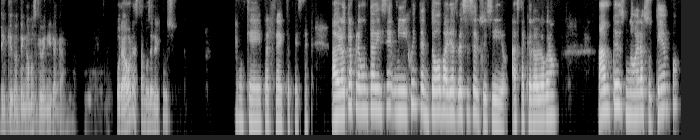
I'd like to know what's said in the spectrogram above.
en que no tengamos que venir acá. Por ahora estamos en el curso. Ok, perfecto, Cristian. A ver, otra pregunta dice, mi hijo intentó varias veces el suicidio hasta que lo logró. Antes no era su tiempo.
